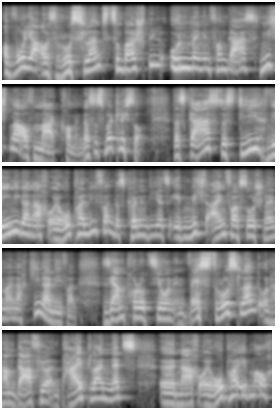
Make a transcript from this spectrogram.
Obwohl ja aus Russland zum Beispiel Unmengen vom Gas nicht mehr auf den Markt kommen. Das ist wirklich so. Das Gas, das die weniger nach Europa liefern, das können die jetzt eben nicht einfach so schnell mal nach China liefern. Sie haben Produktion in Westrussland und haben dafür ein Pipeline-Netz äh, nach Europa eben auch.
